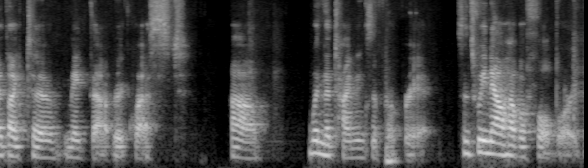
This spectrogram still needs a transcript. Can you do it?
I'd like to make that request uh, when the timing's appropriate, since we now have a full board.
